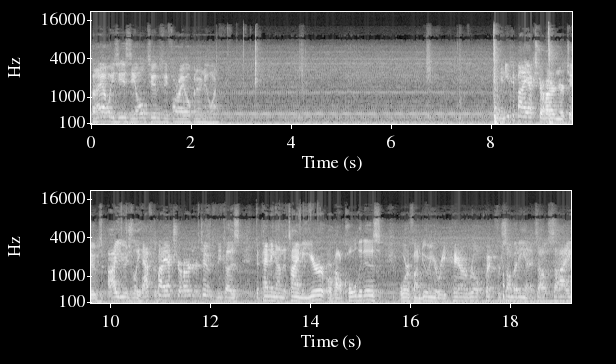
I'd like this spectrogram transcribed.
But I always use the old tubes before I open a new one. And you could buy extra hardener tubes. I usually have to buy extra hardener tubes because depending on the time of year or how cold it is, or if I'm doing a repair real quick for somebody and it's outside,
